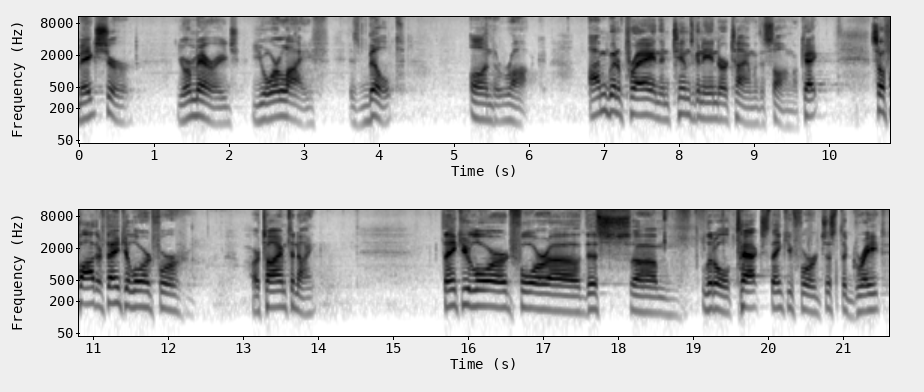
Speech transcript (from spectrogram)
make sure your marriage, your life is built on the rock. I'm going to pray, and then Tim's going to end our time with a song, okay? So, Father, thank you, Lord, for our time tonight. Thank you, Lord, for uh, this um, little text. Thank you for just the great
